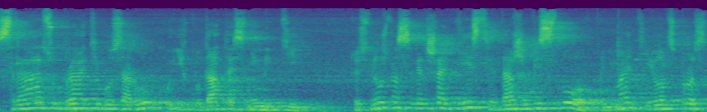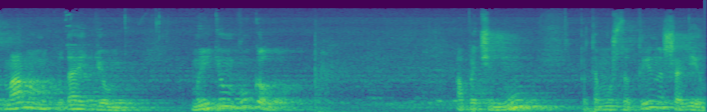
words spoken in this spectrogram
сразу брать его за руку и куда-то с ним идти. То есть нужно совершать действия даже без слов, понимаете? И он спросит, мама, мы куда идем? Мы идем в угол. А почему? Потому что ты нашалил.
